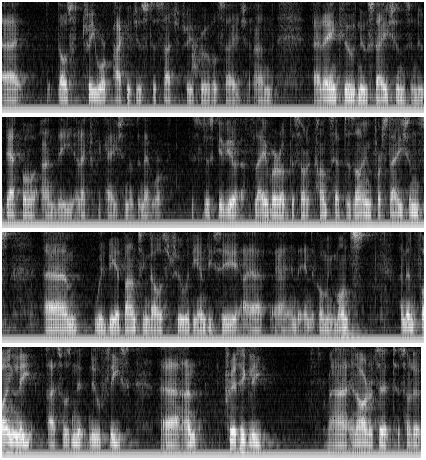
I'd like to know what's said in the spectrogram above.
uh, th those three work packages to statutory approval stage. And they include new stations, a new depot, and the electrification of the network. This will just give you a flavour of the sort of concept design for stations. Um, we'll be advancing those through with the MDC in the, in, the, coming months. And then finally, I suppose, new, new fleet. and critically, uh, in order to, to sort of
